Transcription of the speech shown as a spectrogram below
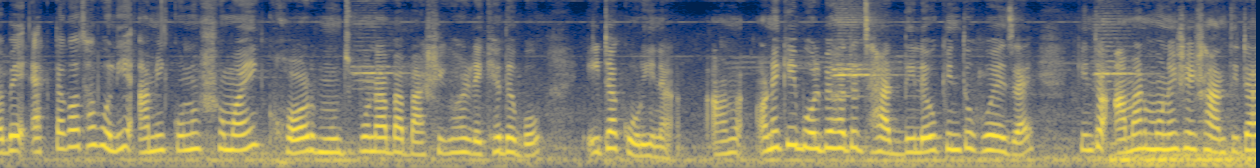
তবে একটা কথা বলি, আমি কোনো সময় ঘর মুছবো না বা বাসি ঘর রেখে দেবো, এটা করি না। অনেকেই বলবে হয়তো ঝাড় দিলেও কিন্তু হয়ে যায়, কিন্তু আমার মনে সেই শান্তিটা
